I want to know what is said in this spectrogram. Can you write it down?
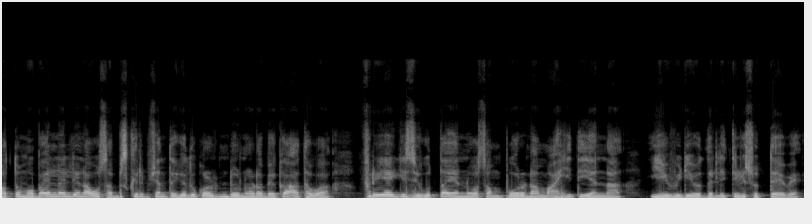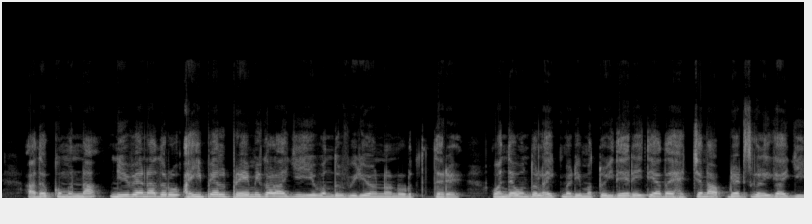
ಮತ್ತು ಮೊಬೈಲ್ನಲ್ಲಿ ನಾವು ಸಬ್ಸ್ಕ್ರಿಪ್ಷನ್ ತೆಗೆದುಕೊಂಡು ನೋಡಬೇಕಾ ಅಥವಾ ಫ್ರೀಯಾಗಿ ಸಿಗುತ್ತಾ ಎನ್ನುವ ಸಂಪೂರ್ಣ ಮಾಹಿತಿಯನ್ನು ಈ ವಿಡಿಯೋದಲ್ಲಿ ತಿಳಿಸುತ್ತೇವೆ. ಅದಕ್ಕೂ ಮುನ್ನ ನೀವೇನಾದರೂ ಐ ಪಿ ಎಲ್ ಪ್ರೇಮಿಗಳಾಗಿ ಈ ಒಂದು ವಿಡಿಯೋನ ನೋಡುತ್ತಿದ್ದರೆ ಒಂದೇ ಒಂದು ಲೈಕ್ ಮಾಡಿ ಮತ್ತು ಇದೇ ರೀತಿಯಾದ ಹೆಚ್ಚಿನ ಅಪ್ಡೇಟ್ಸ್ಗಳಿಗಾಗಿ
